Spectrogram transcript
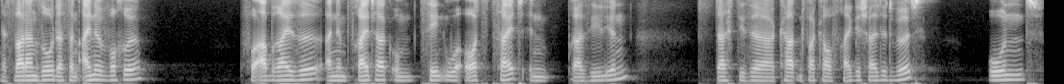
das war dann so, dass dann eine Woche vor Abreise an einem Freitag um 10 Uhr Ortszeit in Brasilien, dass dieser Kartenverkauf freigeschaltet wird und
